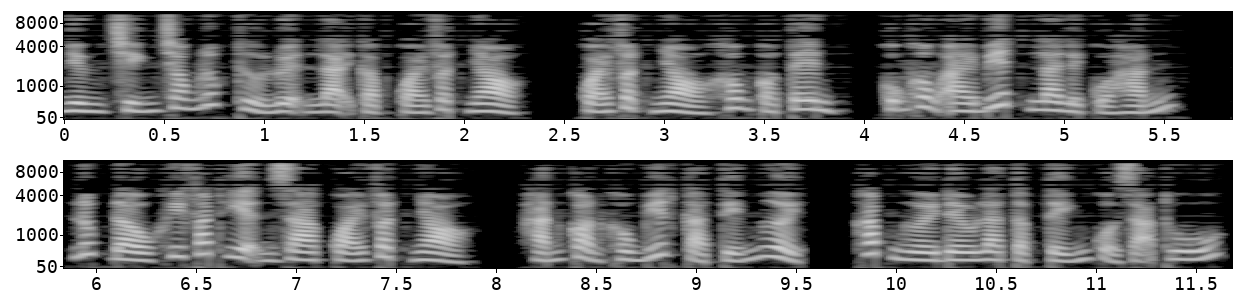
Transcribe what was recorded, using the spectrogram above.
Nhưng chính trong lúc thử luyện lại gặp quái vật nhỏ, quái vật nhỏ không có tên, cũng không ai biết lai lịch của hắn. Lúc đầu khi phát hiện ra quái vật nhỏ, hắn còn không biết cả tiếng người, khắp người đều là tập tính của dã thú,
